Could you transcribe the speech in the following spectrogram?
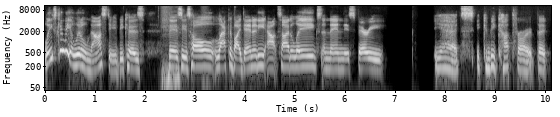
leagues can be a little nasty because there's this whole lack of identity outside of leagues and then this very yeah, it's it can be cutthroat, but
